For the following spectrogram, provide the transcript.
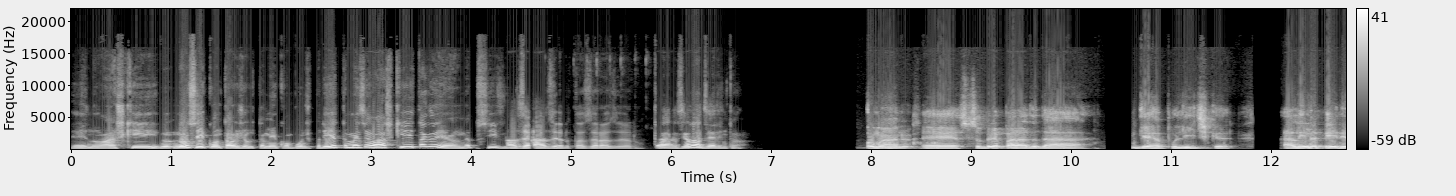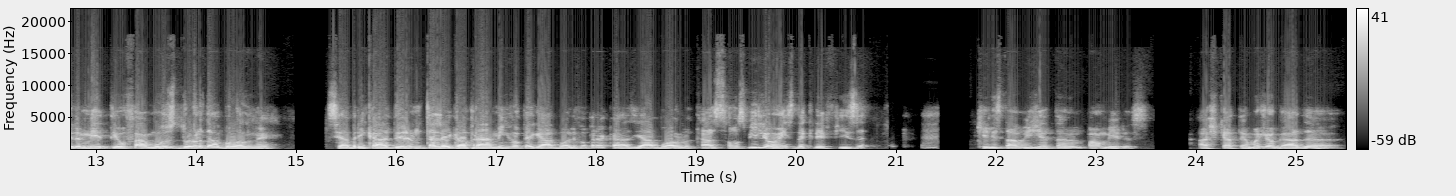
É, não acho que. Não sei contar o jogo também com a Ponte Preta, mas eu acho que tá ganhando, não é possível. Tá 0x0, tá 0x0. Tá 0x0 então. Ô, mano, é, sobre a parada da guerra política, a Leila Pereira meteu o famoso dono da bola, né? Se a brincadeira não tá legal pra mim, vou pegar a bola e vou pra casa. E a bola, no caso, são os bilhões da Crefisa que eles estavam injetando no Palmeiras. Acho que é até uma jogada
